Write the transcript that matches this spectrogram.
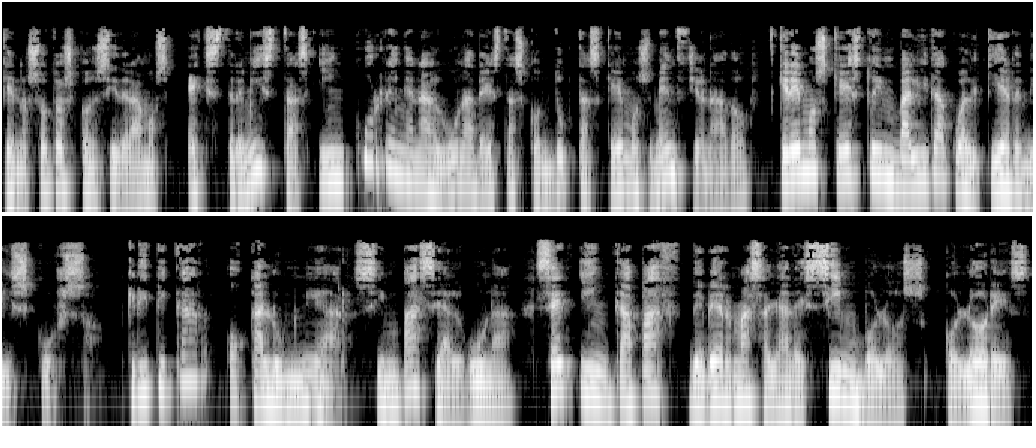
que nosotros consideramos extremistas incurren en alguna de estas conductas que hemos mencionado, creemos que esto invalida cualquier discurso. Criticar o calumniar sin base alguna, ser incapaz de ver más allá de símbolos, colores,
